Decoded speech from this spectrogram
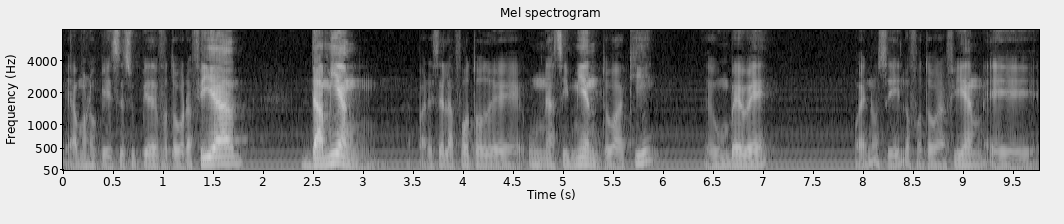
Veamos lo que dice su pie de fotografía. Damián, aparece la foto de un nacimiento aquí, de un bebé. Bueno, sí, lo fotografían eh,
